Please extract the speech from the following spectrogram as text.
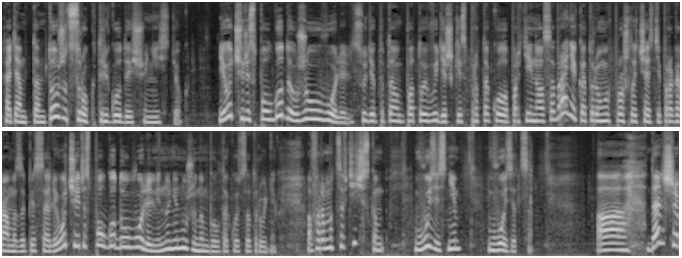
хотя там тоже срок три года еще не истек. Его через полгода уже уволили, судя по, тому, по той выдержке из протокола партийного собрания, которую мы в прошлой части программы записали. Его через полгода уволили, ну не нужен им был такой сотрудник. А в фармацевтическом вузе с ним возятся. А дальше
